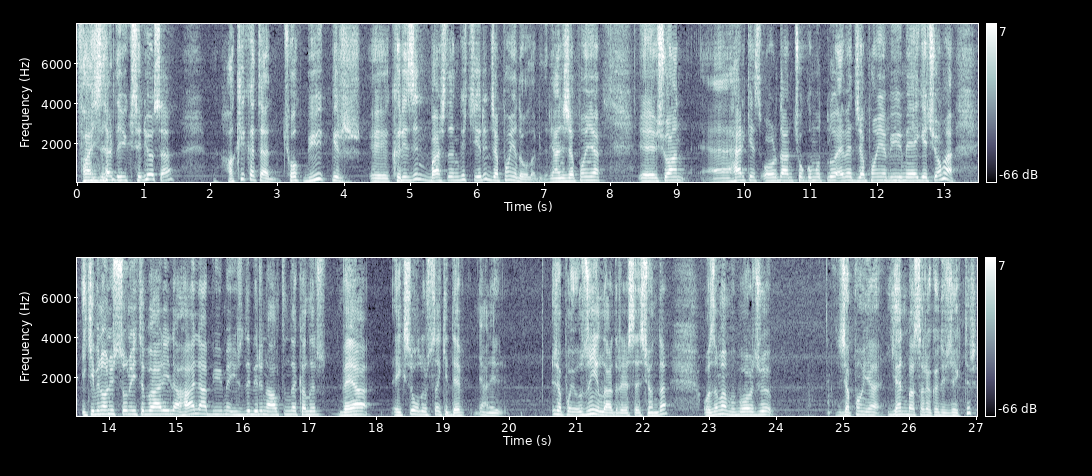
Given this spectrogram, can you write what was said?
faizler de yükseliyorsa hakikaten çok büyük bir e, krizin başlangıç yeri Japonya'da olabilir. Yani Japonya e, şu an e, herkes oradan çok umutlu. Evet Japonya büyümeye geçiyor ama 2013 sonu itibariyle hala büyüme %1'in altında kalır veya eksi olursa ki dev, yani Japonya uzun yıllardır resesyonda. O zaman bu borcu Japonya yen basarak ödeyecektir.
